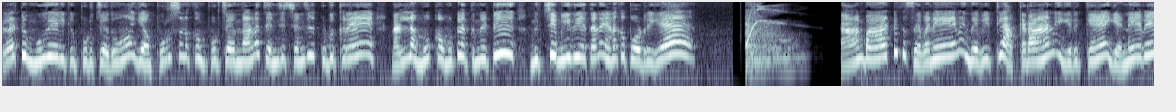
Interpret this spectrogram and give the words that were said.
கிழட்டு மூதேவிக்கு பிடிச்சதும் என் புருஷனுக்கும் பிடிச்சதும் தானே செஞ்சு செஞ்சு குடுக்கறேன். நல்ல மூக்க முட்டை தின்னுட்டு மிச்ச மீதியை தானே எனக்கு போடுறீங்க? நான் பாட்டுக்கு செவனேன்னு இந்த வீட்டுல அக்கடான்னு இருக்கேன். என்னையவே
